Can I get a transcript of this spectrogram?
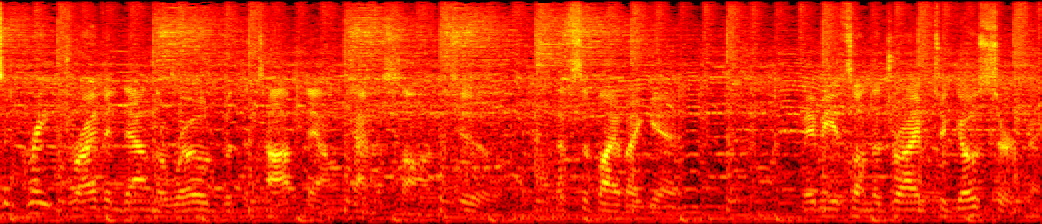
It's a great driving down the road with the top down kind of song, too. That's the vibe I get. Maybe it's on the drive to go surfing,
